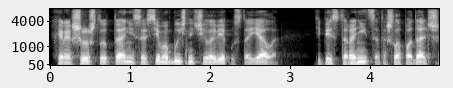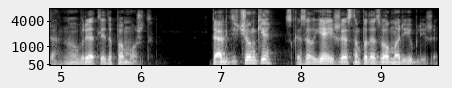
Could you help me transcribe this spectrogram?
Хорошо, что та не совсем обычный человек, устояла. Теперь сторонится, отошла подальше, но вряд ли это поможет. «Так, девчонки», — сказал я и жестом подозвал Марию ближе.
